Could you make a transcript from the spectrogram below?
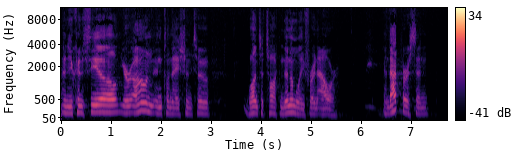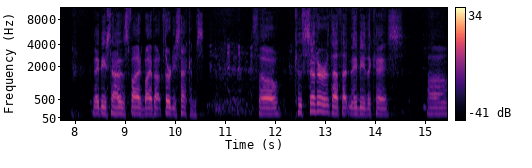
and you can feel your own inclination to want to talk minimally for an hour. And that person may be satisfied by about 30 seconds. So consider that that may be the case. Uh,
